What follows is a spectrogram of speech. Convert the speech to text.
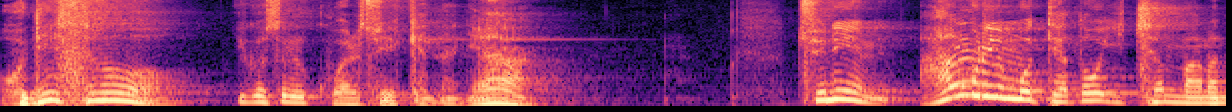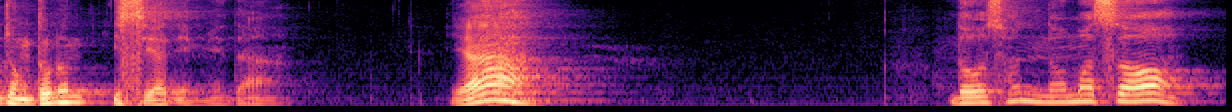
어디서 이것을 구할 수 있겠느냐? 주님 아무리 못해도 2천만 원 정도는 있어야 됩니다. 야너선 넘었어.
